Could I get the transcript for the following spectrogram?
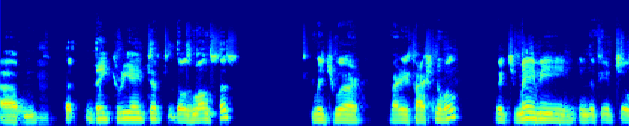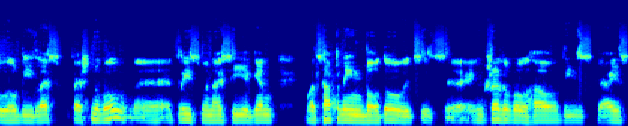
Um, but they created those monsters, which were very fashionable, which maybe in the future will be less fashionable. Uh, at least when I see again what's happening in Bordeaux, it's it's uh, incredible how these guys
